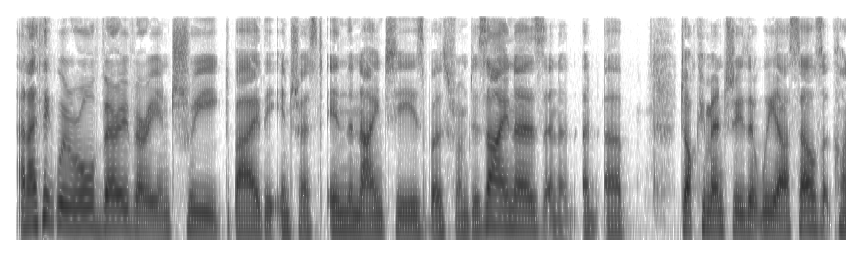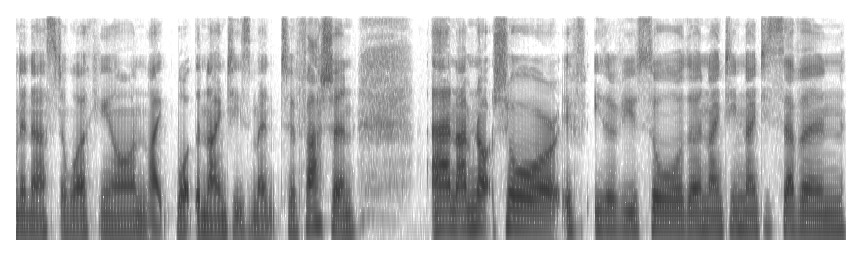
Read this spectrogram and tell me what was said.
And I think we were all very, very intrigued by the interest in the 90s, both from designers and a, a, a documentary that we ourselves at Condé Nast are working on, like what the 90s meant to fashion. And I'm not sure if either of you saw the 1997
